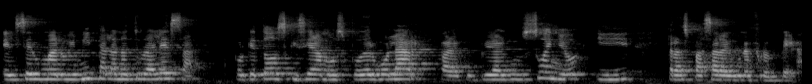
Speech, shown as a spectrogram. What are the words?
el ser humano imita la naturaleza porque todos quisiéramos poder volar para cumplir algún sueño y traspasar alguna frontera.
